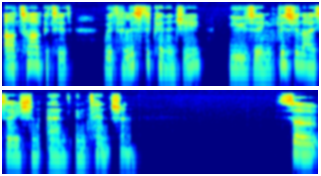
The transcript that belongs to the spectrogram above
are targeted with holistic energy using visualization and intention. So,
